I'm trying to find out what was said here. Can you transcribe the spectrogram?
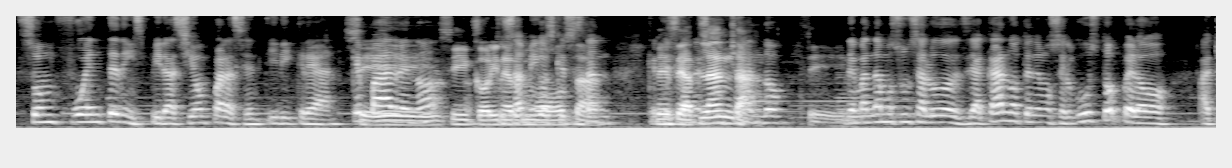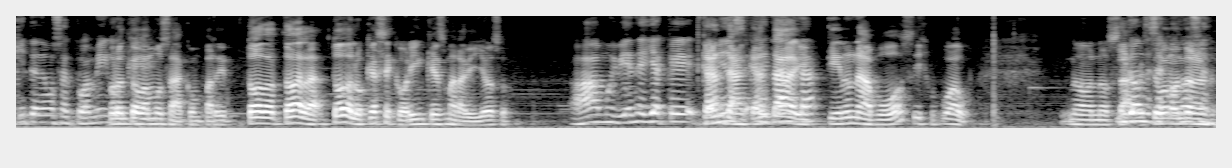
son fuente de inspiración para sentir y crear. Qué Sí, padre, ¿no? sí, Tus Corín amigos que te están, que te Desde están Atlanta. escuchando. Sí. Le mandamos un saludo desde acá, no tenemos el gusto, pero aquí tenemos a tu amigo. Pronto que- vamos a compartir todo, toda la, todo lo que hace Corín, que es maravilloso. Ah, muy bien, ella que Canta, es- canta, canta. y tiene una voz, y wow. No, no sabes. dónde te se conocen?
